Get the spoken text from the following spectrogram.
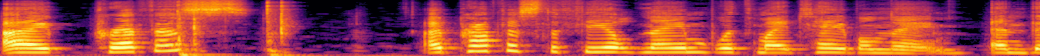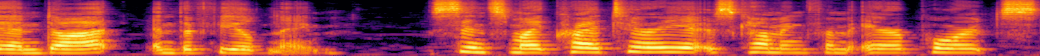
I preface I preface the field name with my table name and then dot and the field name. Since my criteria is coming from airports,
